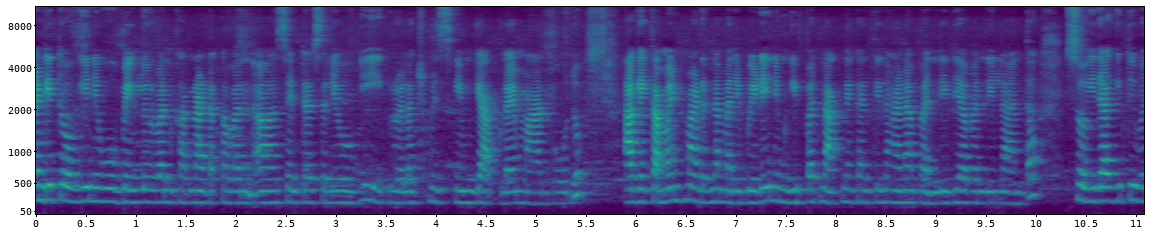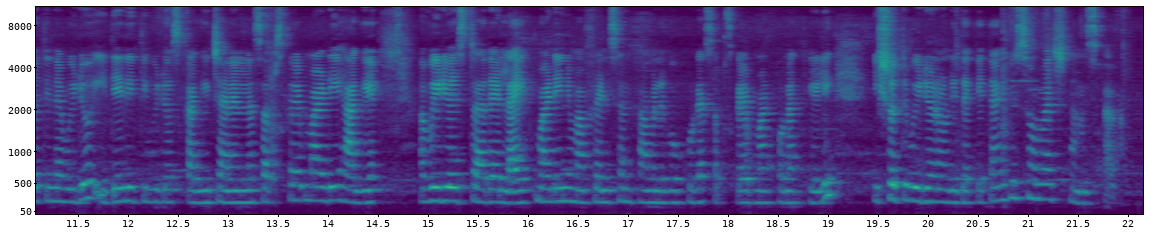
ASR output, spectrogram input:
ಖಂಡಿತ ಹೋಗಿ ನೀವು ಬೆಂಗಳೂರು ಒನ್ ಕರ್ನಾಟಕ ಒನ್ ಸೆಂಟರ್ಸಲ್ಲಿ ಹೋಗಿ ಈ ಗೃಹಲಕ್ಷ್ಮಿ ಸ್ಕೀಮ್ಗೆ ಅಪ್ಲೈ ಮಾಡ್ಬೋದು. ಹಾಗೆ ಕಮೆಂಟ್ ಮಾಡೋದನ್ನ ಮರಿಬೇಡಿ. ನಿಮ್ಗೆ ಇಪ್ಪತ್ನಾಲ್ಕನೇ ಕಂತಿನ ಹಣ ಬಂದಿದೆಯಾ, ಬಂದಿಲ್ಲ ಅಂತ. ಸೊ ಇದಾಗಿತ್ತು ಇವತ್ತಿನ ವಿಡಿಯೋ ಇದೇ ರೀತಿ ವೀಡಿಯೋಸ್ಗಾಗಿ ಚಾನೆಲ್ನ ಸಬ್ಸ್ಕ್ರೈಬ್ ಮಾಡಿ. ಹಾಗೆ ವಿಡಿಯೋ ಇಷ್ಟ ಆದರೆ ಲೈಕ್ ಮಾಡಿ. ನಿಮ್ಮ ಫ್ರೆಂಡ್ಸ್ ಆ್ಯಂಡ್ ಫ್ಯಾಮಿಲಿಗೂ ಕೂಡ ಸಬ್ಸ್ಕ್ರೈಬ್ ಮಾಡ್ಕೊಳಕ್ಕೆ ಹೇಳಿ. ಇಷ್ಟೊತ್ತು ವಿಡಿಯೋ ನೋಡಿದ್ದಕ್ಕೆ ಥ್ಯಾಂಕ್ ಯು ಸೋ ಮಚ್ ನಮಸ್ಕಾರ.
